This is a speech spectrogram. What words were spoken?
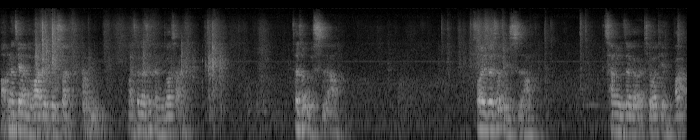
好，那这样的话就可以算了，啊，这个是等于多少？这是五十啊，所以这是五十啊。乘以这个九点八，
